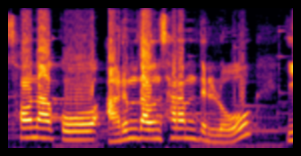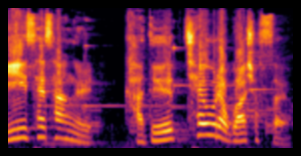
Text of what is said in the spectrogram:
선하고 아름다운 사람들로 이 세상을 가득 채우려고 하셨어요.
